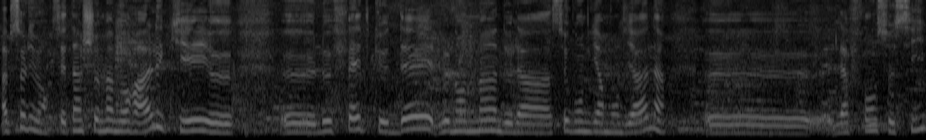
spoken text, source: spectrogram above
Absolument. C'est un chemin moral qui est euh, euh, le fait que dès le lendemain de la Seconde Guerre mondiale, euh, la France aussi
